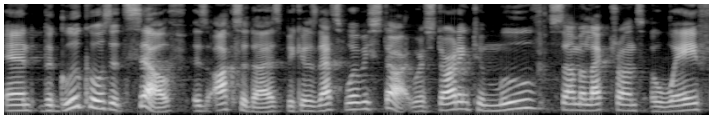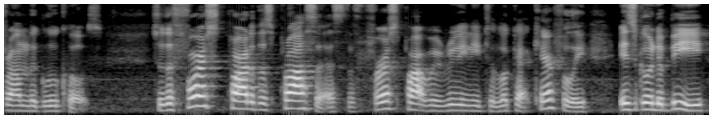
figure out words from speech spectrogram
And the glucose itself is oxidized because that's where we start. We're starting to move some electrons away from the glucose. So the first part of this process, the first part we really need to look at carefully, is going to be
